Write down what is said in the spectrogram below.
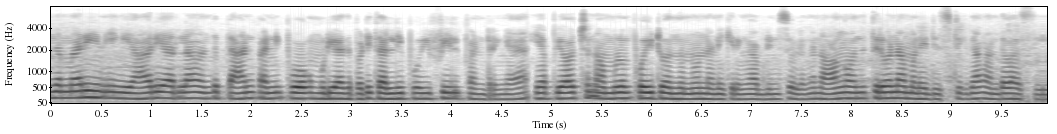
இந்த மாதிரி நீங்கள் யார் யாரெல்லாம் வந்து பிளான் பண்ணி போக முடியாதபடி தள்ளி போய் ஃபீல் பண்ணுறீங்க எப்பயாச்சும் நம்மளும் போயிட்டு வந்துடணும்னு நினைக்கிறீங்க அப்படின்னு சொல்லுங்கள் நாங்கள் வந்து திருவண்ணாமலை டிஸ்ட்ரிக் தான் வந்தவாசி.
